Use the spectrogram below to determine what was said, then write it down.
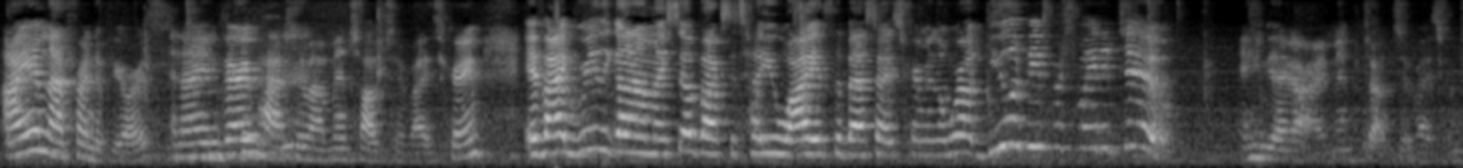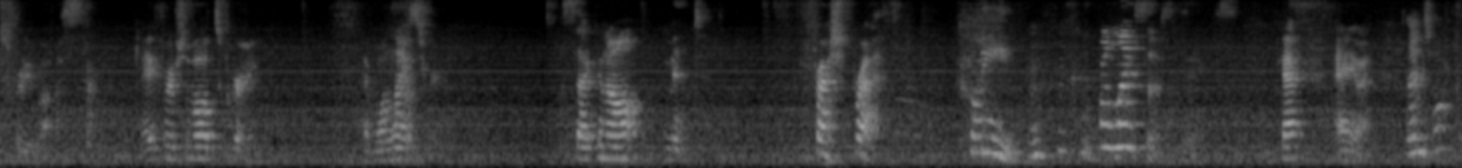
I am that friend of yours, and I am very passionate about mint chocolate ice cream. If I really got on my soapbox to tell you why it's the best ice cream in the world, you would be persuaded too. And he'd be like, all right, mint chocolate ice cream's pretty boss. Okay, first of all, it's great. Everyone likes cream. Second all, mint. Fresh breath. Clean. Likes those things. Okay? Anyway. And chocolate.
